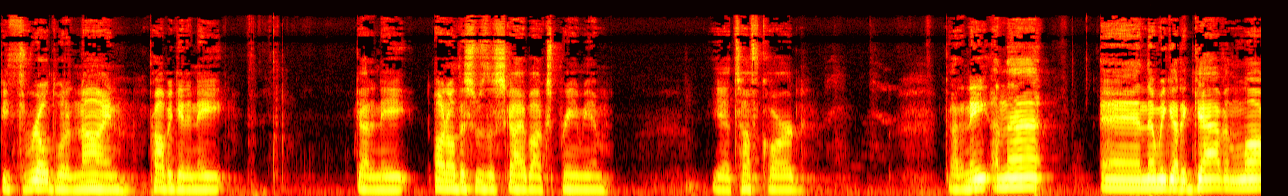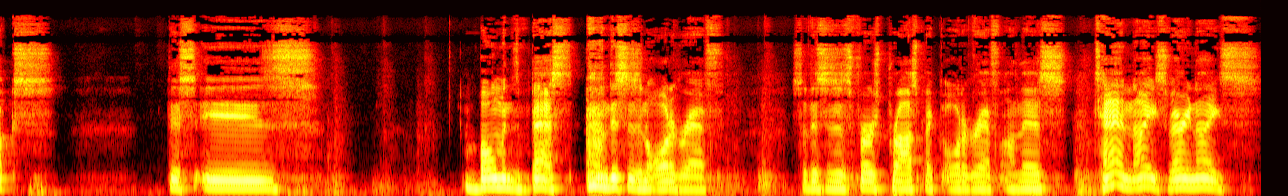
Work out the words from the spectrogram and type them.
be thrilled with a 9. Probably get an 8. Got an 8. Oh, no, this was the Skybox Premium. Yeah, tough card. Got an 8 on that. And then we got a Gavin Lux. This is Bowman's Best. this is an autograph. So this is his first prospect autograph on this. 10, nice, very nice.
